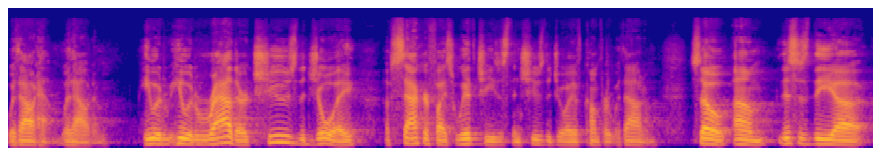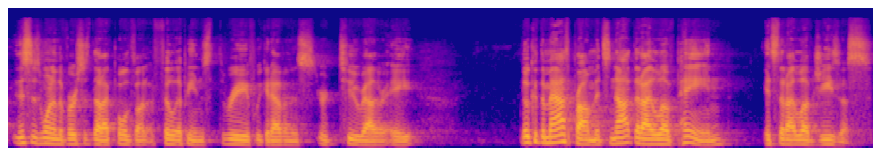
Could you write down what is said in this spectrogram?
without him, without him. He would, he would rather choose the joy of sacrifice with Jesus than choose the joy of comfort without him. So um, this is the uh, this is one of the verses that I pulled out of Philippians three. If we could have on this or two rather eight. Look at the math problem. It's not that I love pain; it's that I love Jesus.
